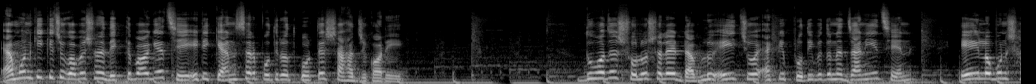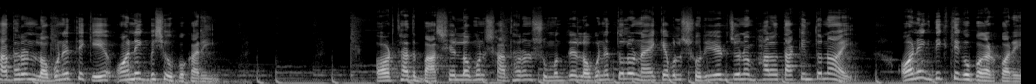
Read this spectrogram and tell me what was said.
এমনকি কিছু গবেষণায় দেখতে পাওয়া গেছে, এটি ক্যান্সার প্রতিরোধ করতে সাহায্য করে। দু হাজার ষোলো সালে ডাব্লিউএইচও একটি প্রতিবেদনে জানিয়েছেন, এই লবণ সাধারণ লবণের থেকে অনেক বেশি উপকারী। অর্থাৎ বাঁশের লবণ সাধারণ সমুদ্রের লবণের তুলনায় কেবল শরীরের জন্য ভালো তা কিন্তু নয়, অনেক দিক থেকে উপকার করে।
